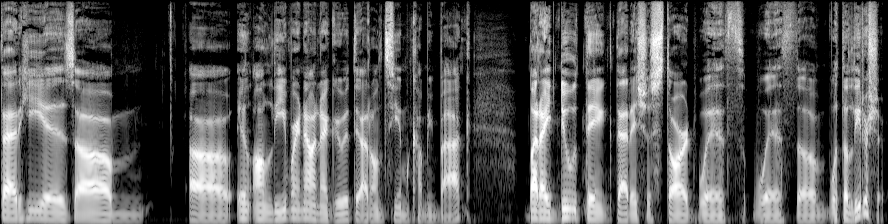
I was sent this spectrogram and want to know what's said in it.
that he is um uh on leave right now, and I agree with you. I don't see him coming back, but I do think that it should start with with um, with the leadership.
